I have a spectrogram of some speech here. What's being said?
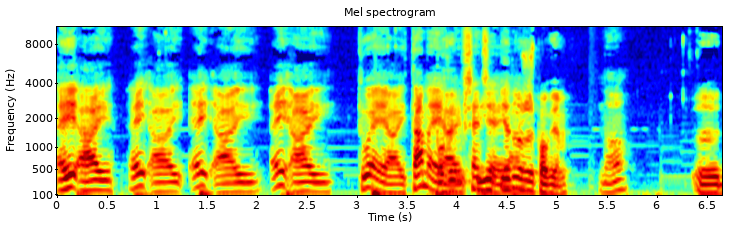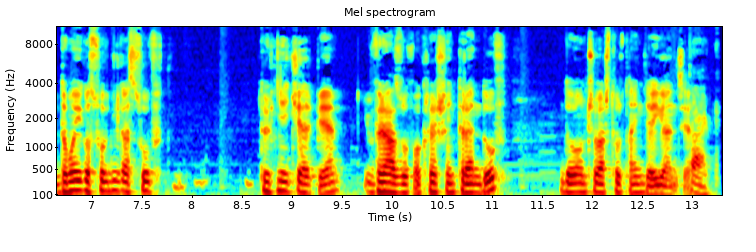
AI, AI, AI, AI, tu AI, tam AI, Powiem, wszędzie AI. jedną rzecz powiem. No, Y, Do mojego słownika słów, których nie cierpię, wyrazów, określeń, trendów, dołączyła sztuczna inteligencja. tak.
